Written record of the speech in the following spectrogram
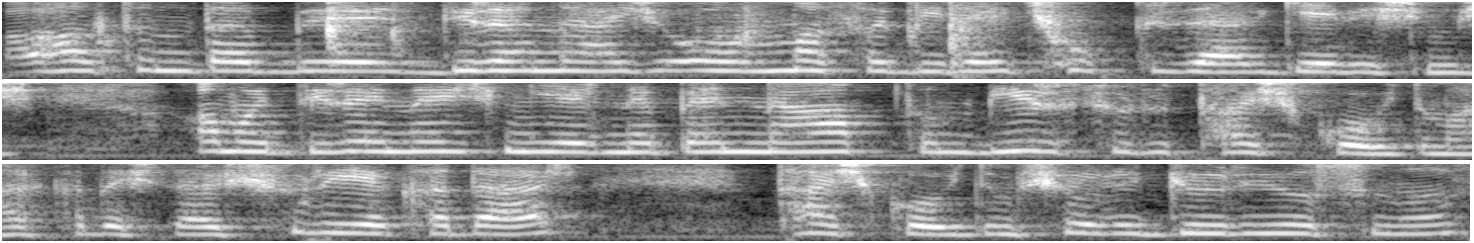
altında bir drenaj olmasa bile çok güzel gelişmiş. Ama drenajın yerine ben ne yaptım? Bir sürü taş koydum arkadaşlar. Şuraya kadar taş koydum. Şöyle görüyorsunuz.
